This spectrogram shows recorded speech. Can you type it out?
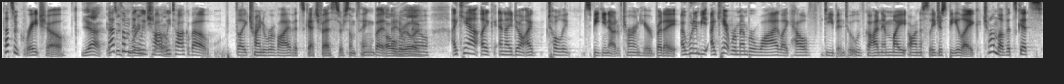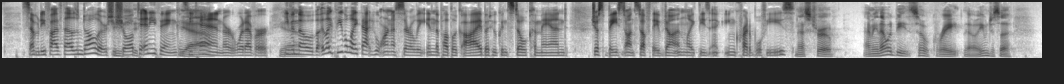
That's a great show. Yeah, it's That's a something we've talked. We talk about like trying to revive at Sketchfest or something, but Oh, I don't really? know. I can't like, and I don't. I'm totally speaking out of turn here, but I I wouldn't be. I can't remember why, like how deep into it we've gotten. It might honestly just be like Jon Lovitz gets seventy five thousand dollars to show up to anything because Yeah. he can or whatever. Yeah. Even though like people like that who aren't necessarily in the public eye, but who can still command just based on stuff they've done, like these incredible fees. That's true. I mean, that would be so great though. Even just a.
